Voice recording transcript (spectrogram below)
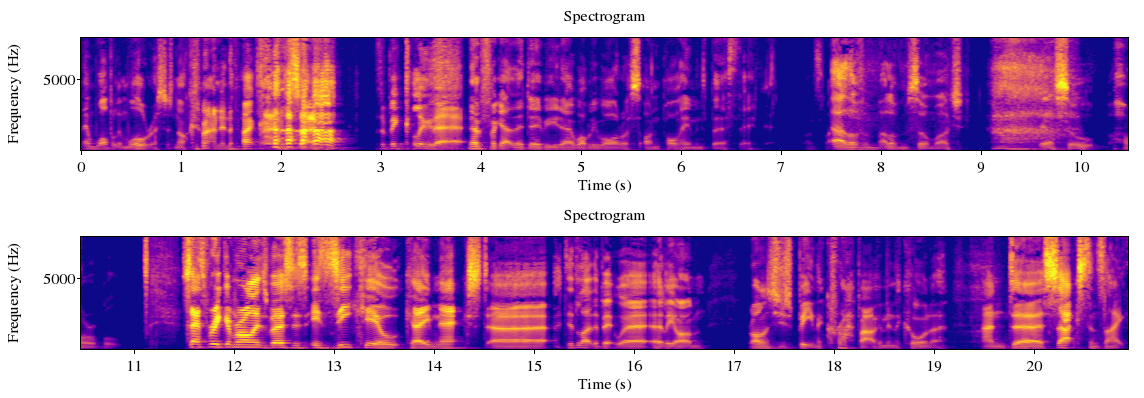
then Wobbling Walrus was knocking around in the background. So there's a big clue there. Never forget they debuted uh, Wobbly Walrus on Paul Heyman's birthday. I love him. I love him so much. They're so horrible. Seth freaking Rollins versus Ezekiel came next. Uh, I did like the bit where early on Rollins is just beating the crap out of him in the corner, and uh, Saxton's like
